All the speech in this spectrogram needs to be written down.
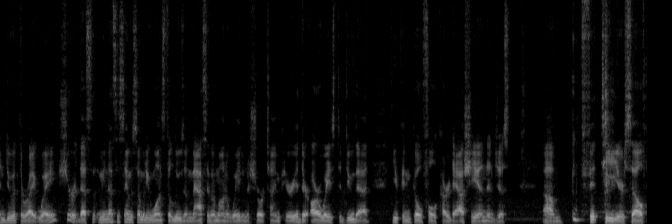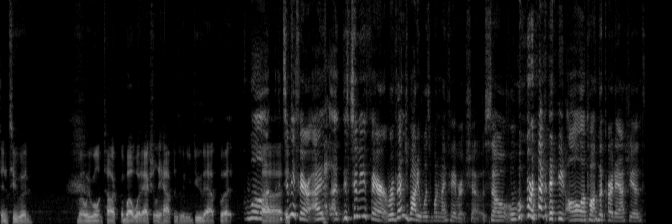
and do it the right way sure that's i mean that's the same as somebody who wants to lose a massive amount of weight in a short time period. There are ways to do that. You can go full kardashian and just um, fit tea yourself into a well we won't talk about what actually happens when you do that but Well, Uh, to be fair, I uh, to be fair, Revenge Body was one of my favorite shows. So we're not gonna hate all up on the Kardashians,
